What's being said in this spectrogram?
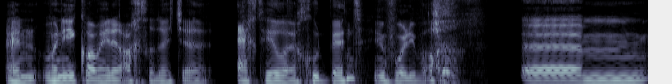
En wanneer kwam je erachter dat je echt heel erg goed bent in volleybal? Ehm,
